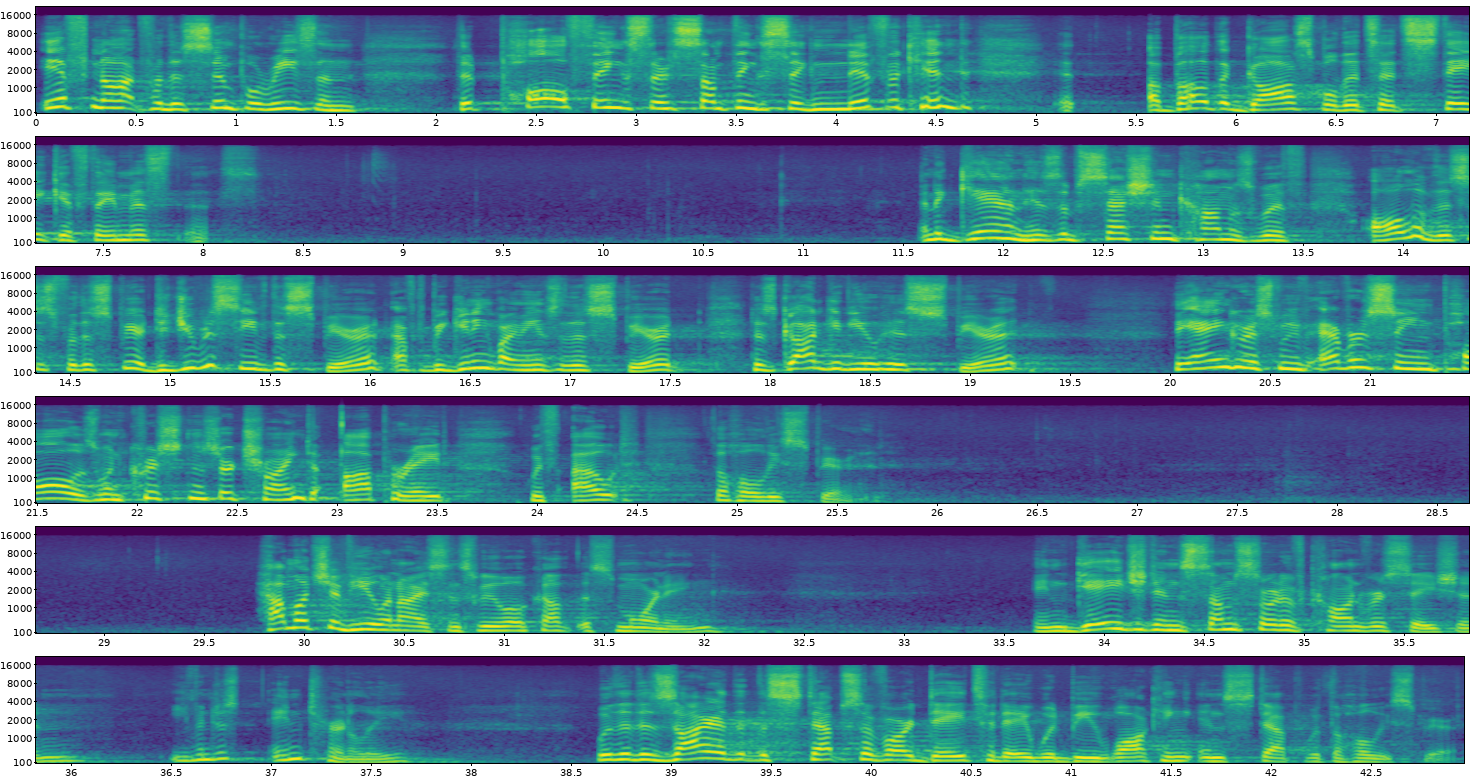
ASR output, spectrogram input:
If not for the simple reason that Paul thinks there's something significant about the gospel that's at stake if they miss this. And again, his obsession comes with all of this is for the Spirit. Did you receive the Spirit? After beginning by means of the Spirit, does God give you his Spirit? The angriest we've ever seen Paul is when Christians are trying to operate without the Holy Spirit. How much of you and I, since we woke up this morning, engaged in some sort of conversation, even just internally, with a desire that the steps of our day today would be walking in step with the Holy Spirit.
